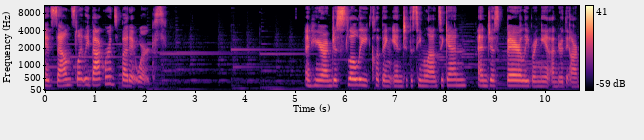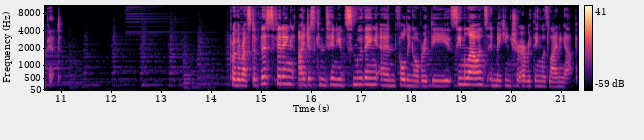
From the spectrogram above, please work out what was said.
It sounds slightly backwards, but it works. And here I'm just slowly clipping into the seam allowance again and just barely bringing it under the armpit. For the rest of this fitting, I just continued smoothing and folding over the seam allowance and making sure everything was lining up.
